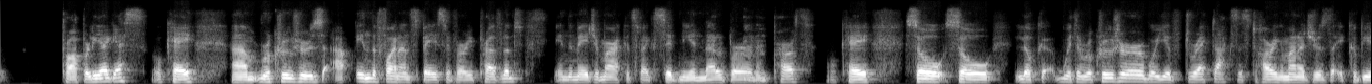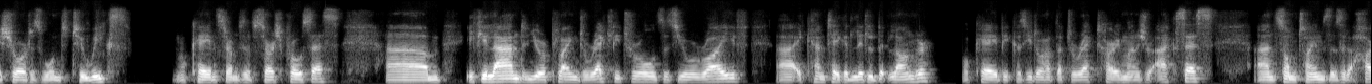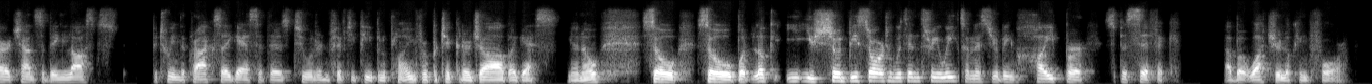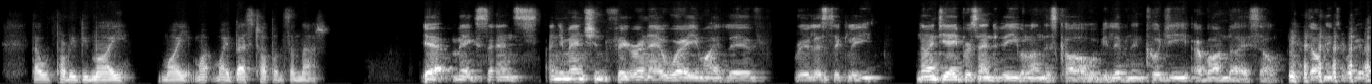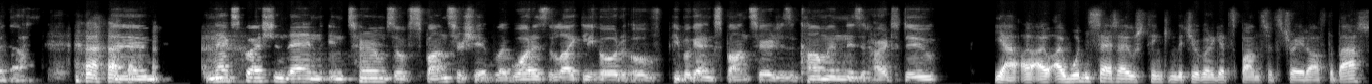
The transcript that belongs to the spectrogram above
properly, I guess. Okay. Um, recruiters in the finance space are very prevalent in the major markets like Sydney and Melbourne and Perth. Okay. So, so look, with a recruiter where you have direct access to hiring managers, it could be as short as one to two weeks. Okay. In terms of search process. Um, if you land and you're applying directly to roles as you arrive, uh, it can take a little bit longer. Okay. Because you don't have that direct hiring manager access. And sometimes there's a higher chance of being lost between the cracks, I guess, if there's 250 people applying for a particular job, I guess, you know. So, so, but look, you should be sorted within three weeks unless you're being hyper specific about what you're looking for. That would probably be my my my, my best tuppence on that. Yeah, makes sense. And you mentioned figuring out where you might live. Realistically, 98% of people on this call will be living in Coogee or Bondi, so don't need to worry about that. Um, Next question then, in terms of sponsorship, like what is the likelihood of people getting sponsored? Is it common? Is it hard to do? Yeah, I, I wouldn't set out thinking that you're going to get sponsored straight off the bat.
